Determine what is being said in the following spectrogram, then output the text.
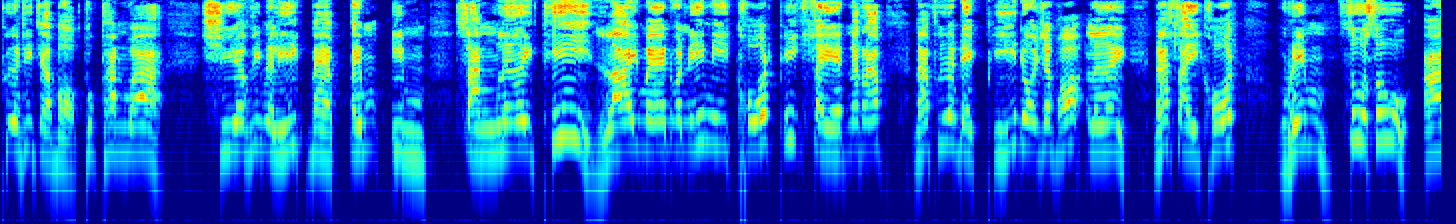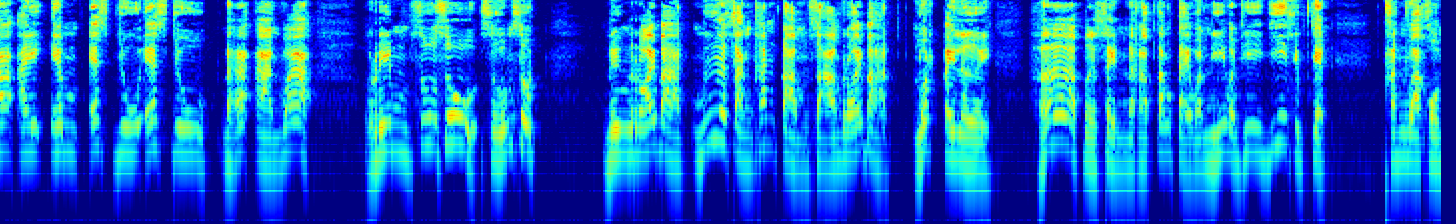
เพื่อที่จะบอกทุกท่านว่าเชียร์พรีเมียร์ลีกแบบเต็มอิ่ม สั่งเลยที่ไลน์แมนวันนี้มีโค้ดพิเศษนะครับ นะเพื่อเด็กผีโดยเฉพาะเลยนะใส่โค้ดริมสู้สู้ R I M S U S U นะฮะอ่านว่า ริมสู้สู้สูงสุด 100 บาทเมื่อสั่งขั้นต่ำ300 บาทลดไปเลย 5%นะครับ ตั้งแต่วันนี้วันที่ 27 ธันวาคม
